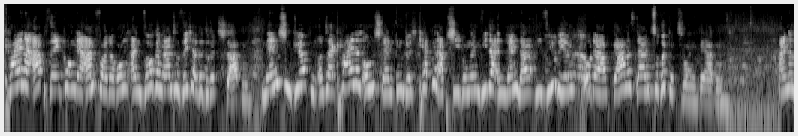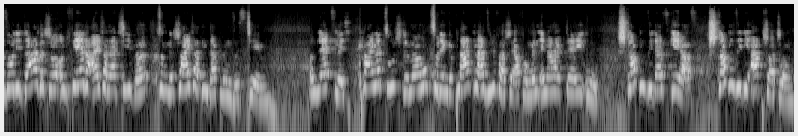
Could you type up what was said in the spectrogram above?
Keine Absenkung der Anforderungen an sogenannte sichere Drittstaaten. Menschen dürfen unter keinen Umständen durch Kettenabschiebungen wieder in Länder wie Syrien oder Afghanistan zurückgezwungen werden. Eine solidarische und faire Alternative zum gescheiterten Dublin-System. Und letztlich keine Zustimmung zu den geplanten Asylverschärfungen innerhalb der EU. Stoppen Sie das GEAS. Stoppen Sie die Abschottung.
